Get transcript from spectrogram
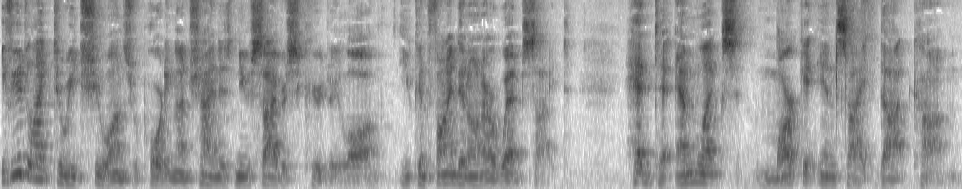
If you'd like to read Xu Wan's reporting on China's new cybersecurity law, you can find it on our website. Head to mlexmarketinsight.com.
